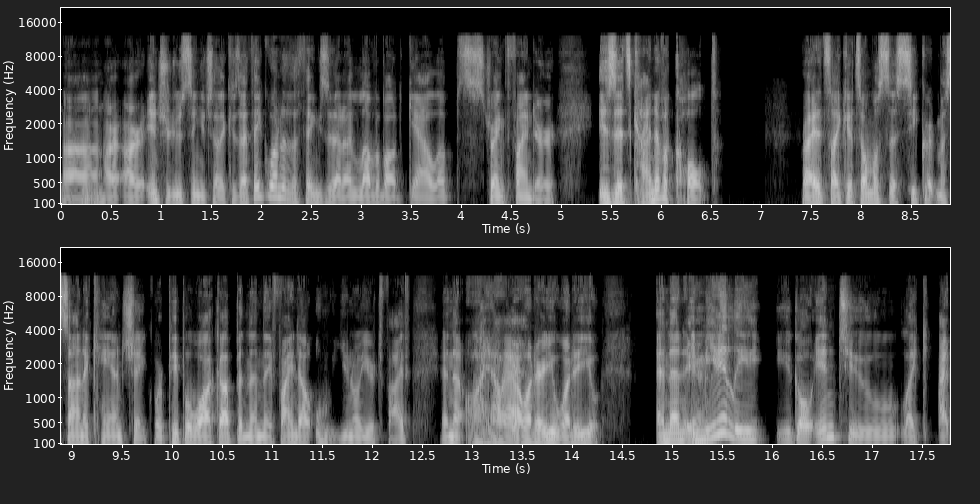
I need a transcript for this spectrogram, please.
uh, mm-hmm. are, are introducing each other? Because I think one of the things that I love about Gallup's Strength Finder is it's kind of a cult right? It's like it's almost a secret Masonic handshake where people walk up and then they find out, oh, you know, you're five, and then, oh, yeah, yeah, what are you? What are you? And then yeah. immediately you go into like I,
